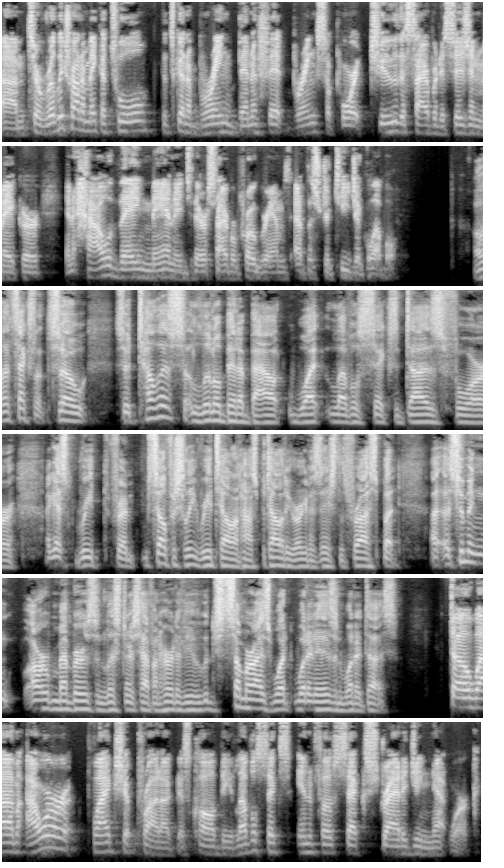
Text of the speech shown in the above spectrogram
um, to really try to make a tool that's going to bring benefit, bring support to the cyber decision maker and how they manage their cyber programs at the strategic level. Oh, that's excellent. So, so tell us a little bit about what Level Six does for, I guess, re, for selfishly retail and hospitality organizations for us. But uh, assuming our members and listeners haven't heard of you, would you summarize what what it is and what it does? So, um, our flagship product is called the Level Six InfoSec Strategy Network,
